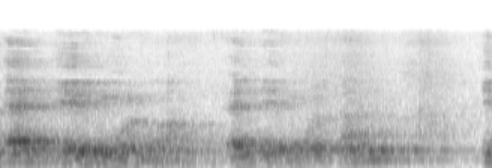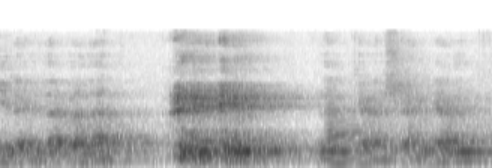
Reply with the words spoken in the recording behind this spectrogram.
egy év múlva, egy év múltán ír egy levelet, nem keres engem,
